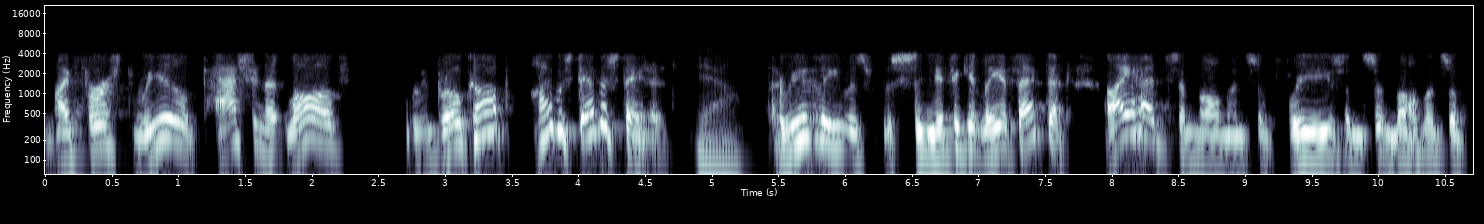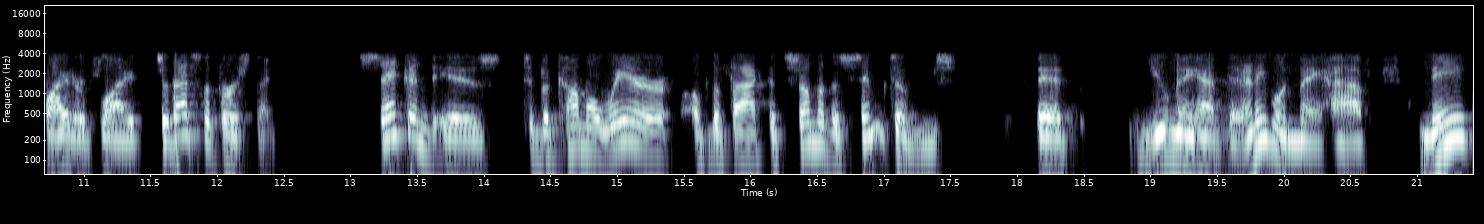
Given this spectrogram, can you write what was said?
my first real passionate love, we broke up. I was devastated. Yeah. I really was, significantly affected. I had some moments of freeze and some moments of fight or flight. So that's the first thing. Second is to become aware of the fact that some of the symptoms that you may have, that anyone may have, may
